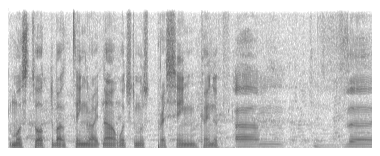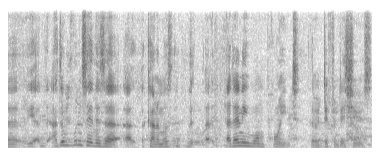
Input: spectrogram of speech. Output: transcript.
most talked about thing right now? What's the most pressing kind of? Um, the yeah, I don't wouldn't say there's a, a, a kind of most th- uh, at any one point there are different issues.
